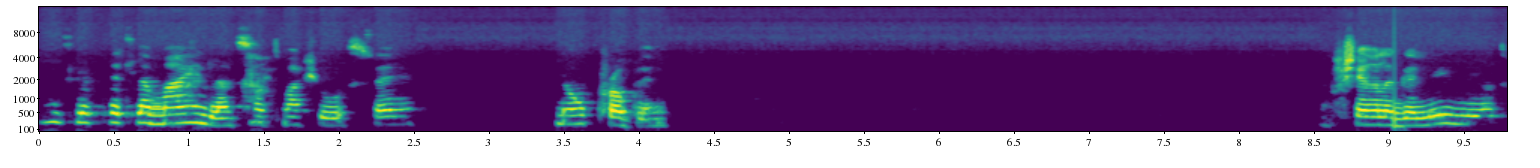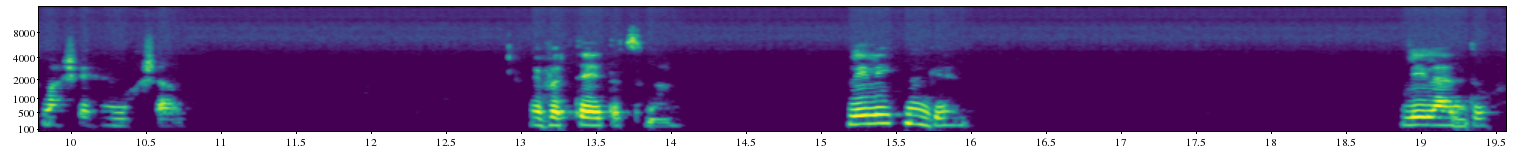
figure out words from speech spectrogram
אז לתת ל mind לעשות מה שהוא עושה, no problem. לאפשר לגלים להיות מה שהם עכשיו. לבטא את עצמם, בלי להתנגד, בלי להדוף.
